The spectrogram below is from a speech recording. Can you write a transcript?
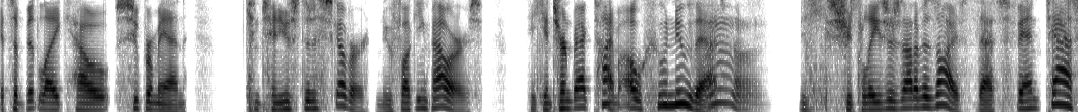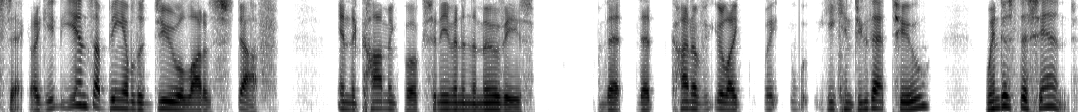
It's a bit like how Superman continues to discover new fucking powers. He can turn back time. Oh, who knew that? Oh. He shoots lasers out of his eyes. That's fantastic. Like he he ends up being able to do a lot of stuff in the comic books and even in the movies that that kind of you're like, wait, he can do that too. When does this end?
